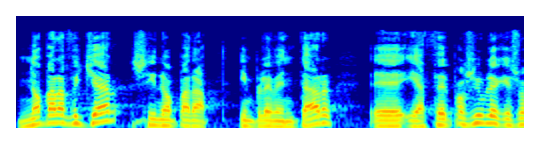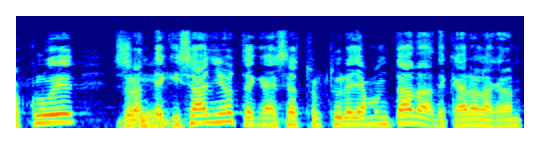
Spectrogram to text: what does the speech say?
no para fichar, sino para implementar eh, y hacer posible que esos clubes durante X años tengan esa estructura ya montada de cara a la gran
